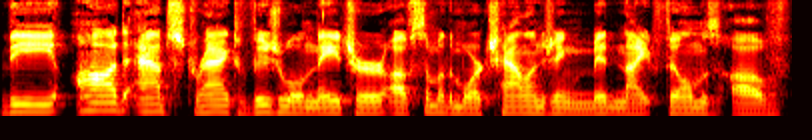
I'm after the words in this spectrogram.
the odd abstract visual nature of some of the more challenging midnight films of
